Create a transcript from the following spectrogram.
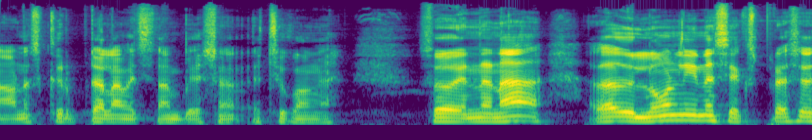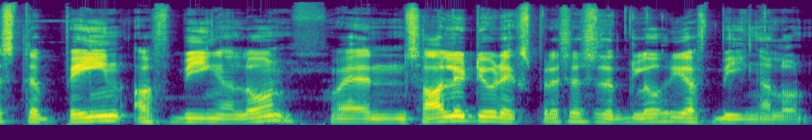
நானும் ஸ்கிரிப்டெல்லாம் வச்சு தான் பேச வச்சுக்கோங்க. ஸோ என்னென்னா அதாவது loneliness expresses the pain of being alone when solitude expresses the glory of being alone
